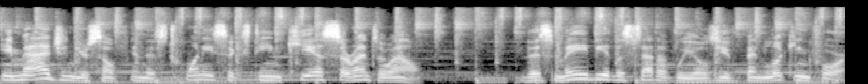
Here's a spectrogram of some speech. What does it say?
Imagine yourself in this 2016 Kia Sorento L. This may be the set of wheels you've been looking for.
